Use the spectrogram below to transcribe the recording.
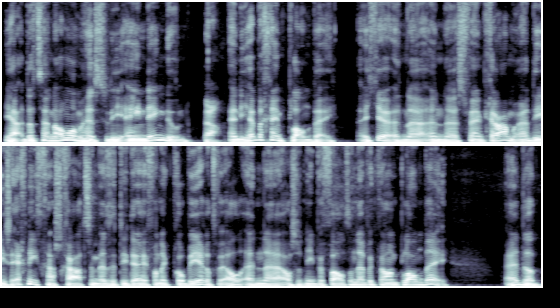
Ja, dat zijn allemaal mensen die één ding doen. Ja. En die hebben geen plan B. Weet je, een, eh, een eh, Sven Kramer, die is echt niet gaan schaatsen met het idee van ik probeer het wel. En eh, als het niet bevalt, dan heb ik wel een plan B. Dat,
